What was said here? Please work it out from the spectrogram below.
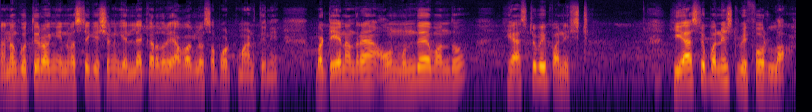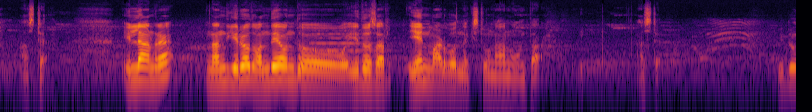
ನನಗೆ ಗೊತ್ತಿರೋ ಹಂಗೆ ಇನ್ವೆಸ್ಟಿಗೇಷನ್ಗೆ ಎಲ್ಲೇ ಕರೆದ್ರು ಯಾವಾಗಲೂ ಸಪೋರ್ಟ್ ಮಾಡ್ತೀನಿ. ಬಟ್ ಏನಂದರೆ ಅವ್ನು ಮುಂದೆ ಬಂದು he has to be punished he has to punished before law ಅಷ್ಟೇ. ಇಲ್ಲ ಅಂದರೆ ನನಗಿರೋದು ಒಂದೇ ಒಂದು ಇದು ಸರ್, ಏನು ಮಾಡ್ಬೋದು ನೆಕ್ಸ್ಟು ನಾನು ಅಂತ. ಅಷ್ಟೇ. ಇದು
